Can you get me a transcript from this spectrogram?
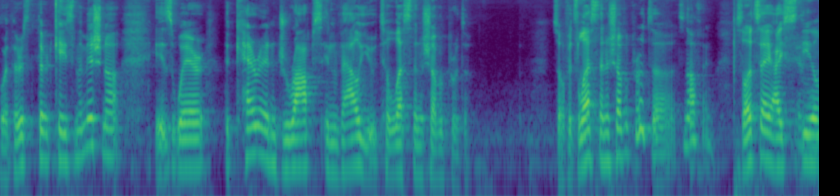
Or third, third case in the Mishnah is where the Keren drops in value to less than a Shava Pruta. So if it's less than a Shava Pruta, it's nothing. So let's say I steal.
